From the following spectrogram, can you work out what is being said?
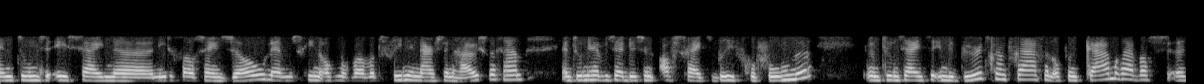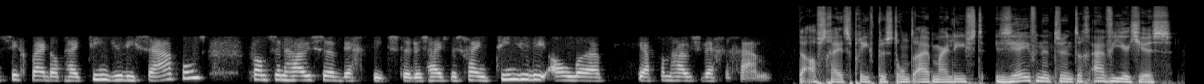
En toen is zijn, uh, in ieder geval zijn zoon en misschien ook nog wel wat vrienden naar zijn huis gegaan. En toen hebben zij dus een afscheidsbrief gevonden. En toen zijn ze in de buurt gaan vragen. En op een camera was uh, zichtbaar dat hij 10 juli s'avonds van zijn huis uh, wegfietste. Dus hij is waarschijnlijk 10 juli al ja, van huis weggegaan. De afscheidsbrief bestond uit maar liefst 27 A4'tjes.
